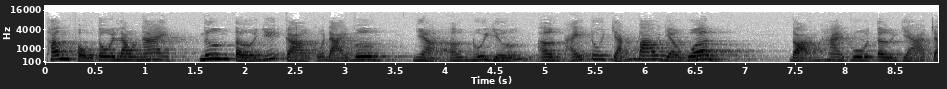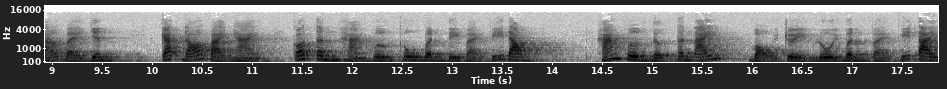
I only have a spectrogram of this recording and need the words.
Thân phụ tôi lâu nay, Nương tựa dưới cờ của đại vương, Nhờ ơn nuôi dưỡng, Ơn ấy tôi chẳng bao giờ quên. Đoạn hai vua từ giả trở về dinh. Cách đó vài ngày, Có tin hạng vương thu binh đi về phía đông. Hán vương được tin ấy Vội truyền lui binh về phía tây.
